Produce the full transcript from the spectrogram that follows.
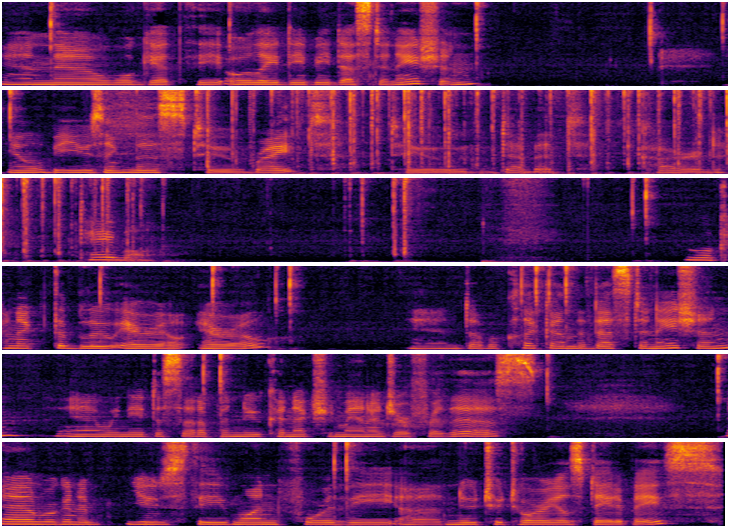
And now we'll get the OLEDB destination. And we'll be using this to write to debit card table. We'll connect the blue arrow, arrow and double click on the destination and we need to set up a new connection manager for this. And we're going to use the one for the uh, new tutorials database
